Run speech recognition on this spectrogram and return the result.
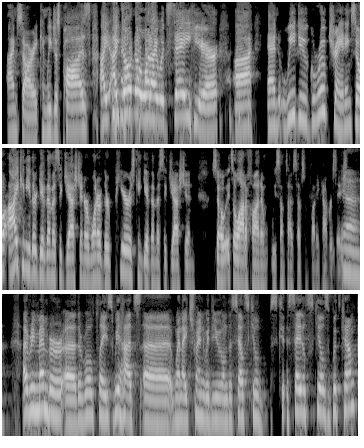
I'm sorry, can we just pause? I, I don't know what I would say here. Uh, and we do group training, so I can either give them a suggestion or one of their peers can give them a suggestion. So it's a lot of fun, and we sometimes have some funny conversations. Yeah, I remember uh, the role plays we had uh, when I trained with you on the sales skill sales skills bootcamp,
